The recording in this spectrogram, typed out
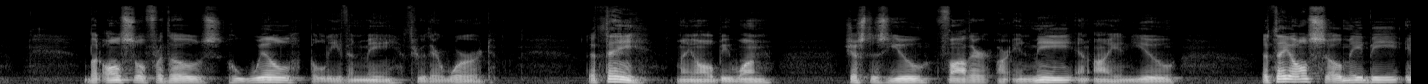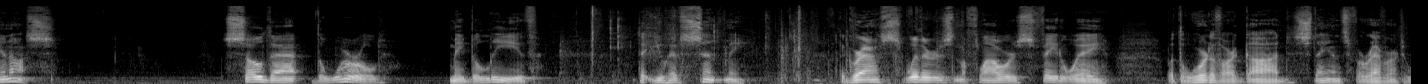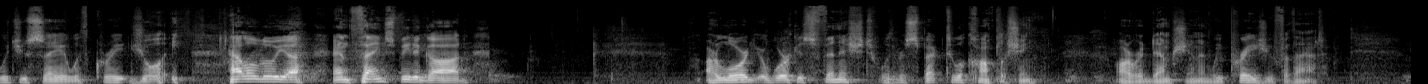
but also for those who will believe in me through their word, that they may all be one, just as you, Father, are in me and I in you, that they also may be in us, so that the world may believe that you have sent me. The grass withers and the flowers fade away but the word of our God stands forever, to which you say with great joy, Hallelujah, and thanks be to God. Our Lord, your work is finished with respect to accomplishing our redemption, and we praise you for that.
